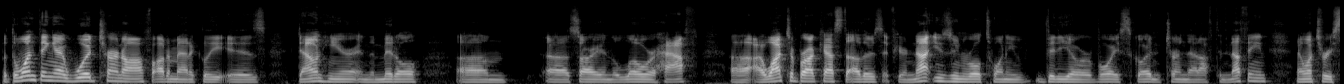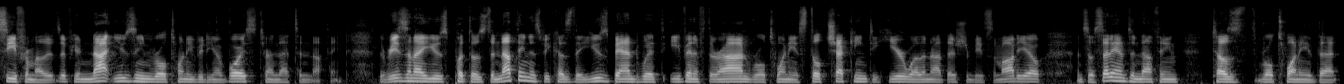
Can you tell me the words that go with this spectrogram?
But the one thing I would turn off automatically is down here in the middle. Um, uh, sorry, in the lower half. Uh, I want to broadcast to others. If you're not using Roll20 video or voice, go ahead and turn that off to nothing. And I want to receive from others. If you're not using Roll20 video and voice, turn that to nothing. The reason I use put those to nothing is because they use bandwidth. Even if they're on, Roll20 is still checking to hear whether or not there should be some audio. And so setting them to nothing tells Roll20 that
